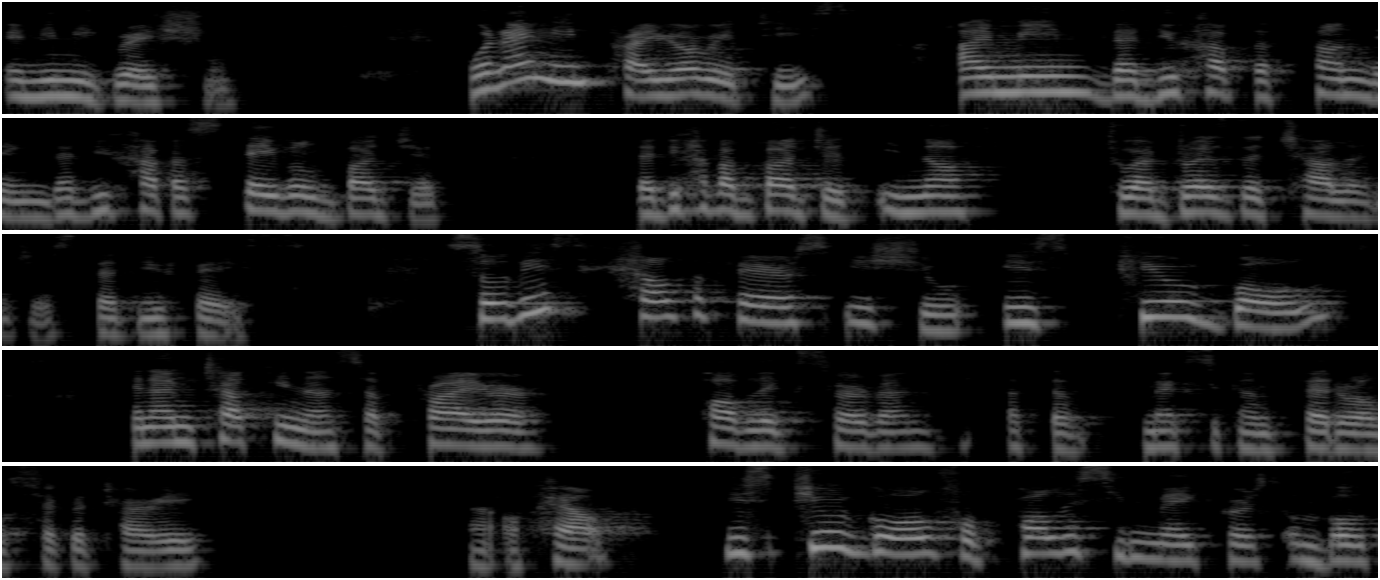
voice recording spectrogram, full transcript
and immigration. When I mean priorities, I mean that you have the funding, that you have a stable budget, that you have a budget enough to address the challenges that you face. So this health affairs issue is pure gold. And I'm talking as a prior public servant at the Mexican Federal Secretary uh, of Health, is pure gold for policymakers on both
